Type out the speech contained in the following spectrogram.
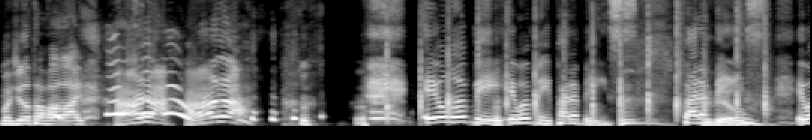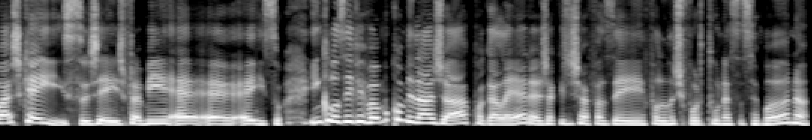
Imagina, eu tava lá e. Ara! Ara! Eu amei, eu amei. Parabéns. Parabéns. Entendeu? Eu acho que é isso, gente. Pra mim é, é, é isso. Inclusive, vamos combinar já com a galera, já que a gente vai fazer falando de fortuna essa semana.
